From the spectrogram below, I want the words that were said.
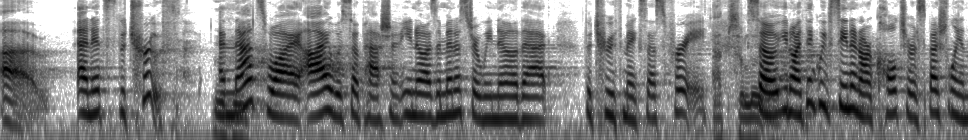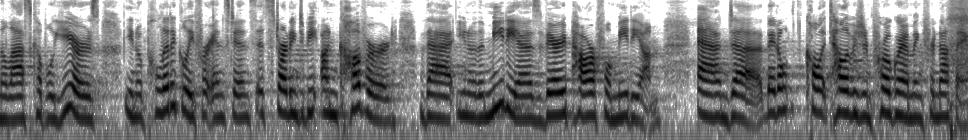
uh, and it's the truth. And that's why I was so passionate. You know, as a minister, we know that the truth makes us free. Absolutely. So, you know, I think we've seen in our culture, especially in the last couple years, you know, politically, for instance, it's starting to be uncovered that, you know, the media is a very powerful medium. And uh, they don't call it television programming for nothing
